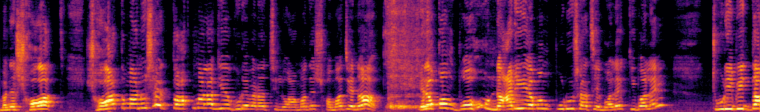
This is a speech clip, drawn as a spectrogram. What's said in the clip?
মানে সৎ সৎ মানুষের তকমা লাগিয়ে ঘুরে বেড়াচ্ছিল আমাদের সমাজে না। এরকম বহু নারী এবং পুরুষ আছে, বলে কি বলে? চুরিবিদ্যা,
